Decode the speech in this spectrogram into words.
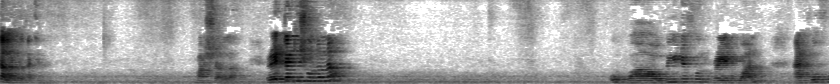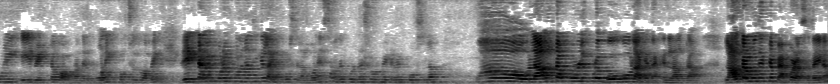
কালারটা দেখেন। মাশাআল্লাহ! রেডটা কি সুন্দর না? ও beautiful red one and hopefully এই রেডটাও আপনাদের অনেক পছন্দ হবে। রেডটা আমি পরে খুলনা থেকে লাইভ করছিলাম। মনে আছে আমাদের খুলনা শোরুমে এটা আমি করছিলাম। ওয়াও লালটা পরলে পুরো বউ বউ লাগে, দেখেন লালটা। লালটার মধ্যে একটা ব্যাপার আছে, তাই না?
